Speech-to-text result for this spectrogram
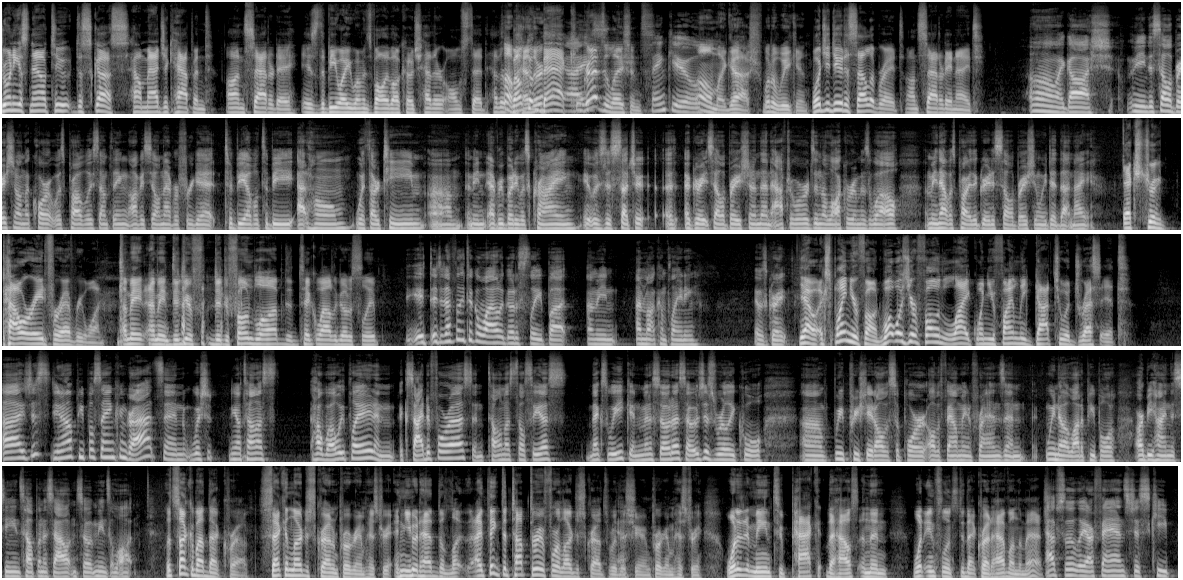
Joining us now to discuss how magic happened on Saturday is the BYU women's volleyball coach Heather Olmstead. Heather, up, welcome Heather? back. Guys. Congratulations. Thank you. Oh my gosh, what a weekend. What'd you do to celebrate on Saturday night? Oh my gosh. I mean, the celebration on the court was probably something obviously I'll never forget. To be able to be at home with our team. Um, I mean, everybody was crying. It was just such a, a, a great celebration. And then afterwards in the locker room as well. I mean, that was probably the greatest celebration we did that night. Extra Powerade for everyone. I mean, I mean, did your did your phone blow up? Did it take a while to go to sleep? It, it definitely took a while to go to sleep, but I mean, I'm not complaining. It was great. Yeah, explain your phone. What was your phone like when you finally got to address it? Uh, just you know people saying congrats and wish you know telling us how well we played and excited for us and telling us they'll see us next week in Minnesota. So it was just really cool. Um, we appreciate all the support, all the family and friends, and we know a lot of people are behind the scenes helping us out, and so it means a lot. Let's talk about that crowd. Second largest crowd in program history, and you had had the. I think the top three or four largest crowds were this year in program history. What did it mean to pack the house, and then what influence did that crowd have on the match? Absolutely, our fans just keep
